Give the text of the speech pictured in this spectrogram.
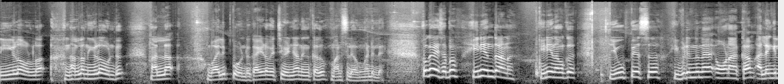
നീളമുള്ള നല്ല നീളമുണ്ട് നല്ല വലിപ്പമുണ്ട്. കൈയുടെ വെച്ച് കഴിഞ്ഞാൽ നിങ്ങൾക്കത് മനസ്സിലാവും കണ്ടില്ലേ? ഓക്കെ അപ്പം ഇനി എന്താണ്? ഇനി നമുക്ക് യു പി എസ് ഇവിടെ നിന്ന് ഓൺ ആക്കാം അല്ലെങ്കിൽ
